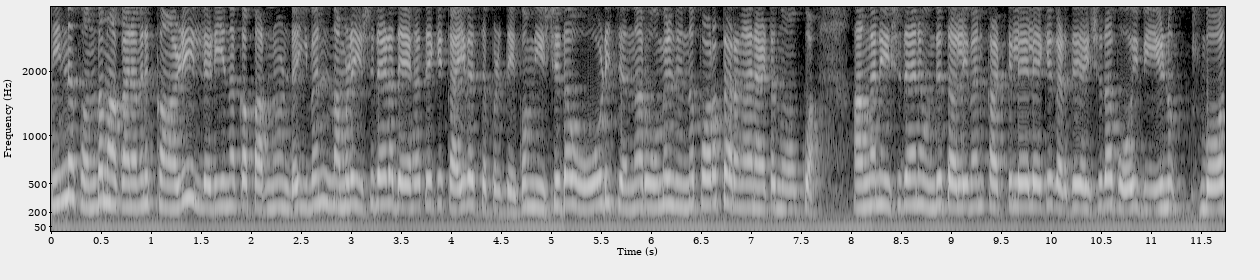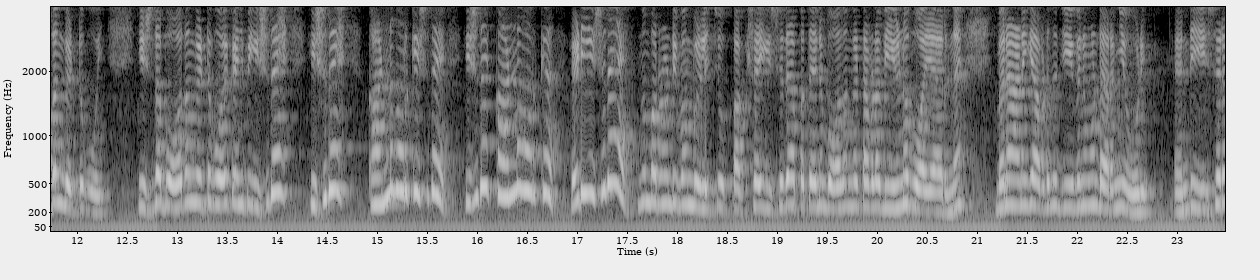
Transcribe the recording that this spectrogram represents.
നിന്നെ സ്വന്തമാക്കാൻ അവന് കഴിയില്ലടി എന്നൊക്കെ പറഞ്ഞുകൊണ്ട് ഇവൻ നമ്മുടെ ഇഷിതയുടെ ദേഹത്തേക്ക് കൈവച്ചപ്പോഴത്തേക്കും ഇഷിത ഓടിച്ചെന്ന് റൂമിൽ നിന്ന് പുറത്തിറങ്ങാനായിട്ട് നോക്കുക. അങ്ങനെ ഇഷിതേനെ ഉന്തി തള്ളി ഇവൻ കട്ടിലയിലേക്ക് കിടത്തി. ഇഷിത പോയി വീണു. ബോധം കെട്ടുപോയി. ഇഷിത ബോധം കെട്ടുപോയി കഴിഞ്ഞപ്പോൾ ഇഷിതേ ഇഷിതേ കണ്ണു തുറക്ക് ഇഷിതേ ഇഷിതേ കണ്ണു തുറക്ക്. എടി ഇഷിതേ എന്നും പറഞ്ഞുകൊണ്ട് ഇവൻ വിളിച്ചു. പക്ഷേ ഇഷിത അപ്പത്തേനും ബോധം കെട്ട് അവിടെ വീണു പോയായിരുന്നേ ഇവനാണെങ്കിൽ അവിടുന്ന് ജീവനും കൊണ്ട് ഇറങ്ങി ഓടി. എന്റെ ഈശ്വര.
